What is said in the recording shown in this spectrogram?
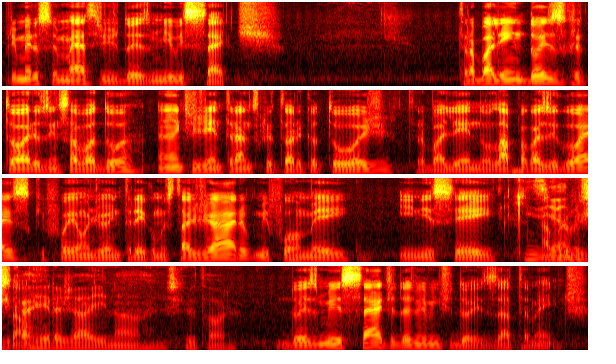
primeiro semestre de 2007. Trabalhei em dois escritórios em Salvador, antes de entrar no escritório que eu estou hoje. Trabalhei no Lapa Quase Iguais, que foi onde eu entrei como estagiário, me formei e iniciei 15 anos de carreira já aí no escritório. 2007 e 2022, exatamente.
